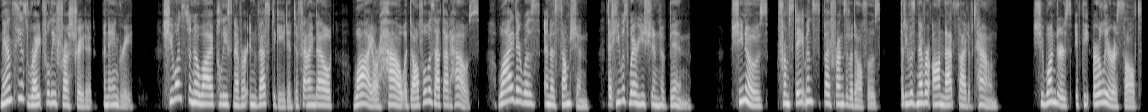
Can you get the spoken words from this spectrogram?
Nancy is rightfully frustrated and angry. She wants to know why police never investigated to find out why or how Adolfo was at that house, why there was an assumption that he was where he shouldn't have been. She knows from statements by friends of Adolfo's that he was never on that side of town. She wonders if the earlier assault,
